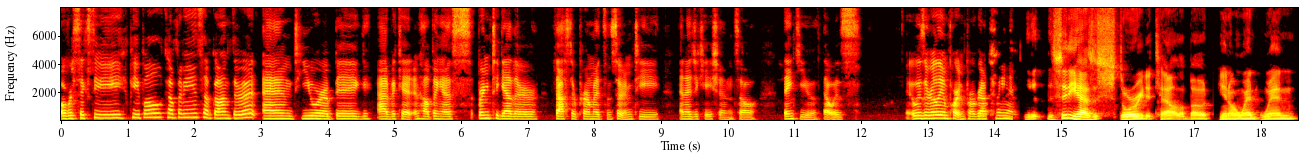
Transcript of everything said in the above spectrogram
over 60 people, companies have gone through it. And you were a big advocate in helping us bring together faster permits and certainty and education. So thank you. That was it was a really important program to me. The, the city has a story to tell about, you know, when when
